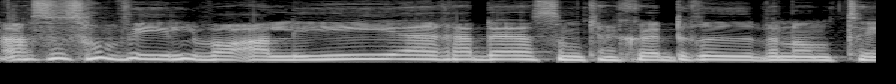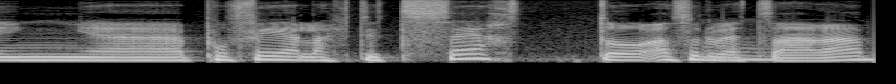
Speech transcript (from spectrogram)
alltså som vill vara allierade, som kanske driver någonting eh, på felaktigt sätt. Och, alltså du vet så här.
